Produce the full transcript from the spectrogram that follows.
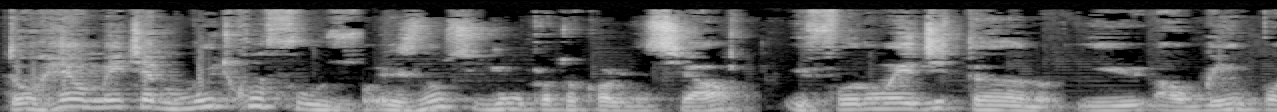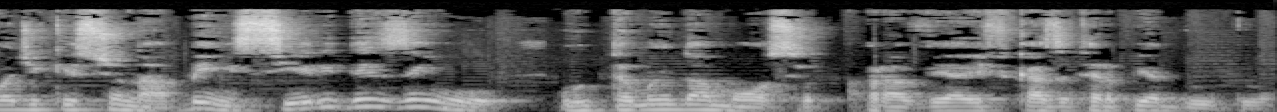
Então, realmente é muito confuso. Eles não seguiram o protocolo inicial e foram editando. E alguém pode questionar: bem, se ele desenhou o tamanho da amostra para ver a eficácia da terapia dupla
